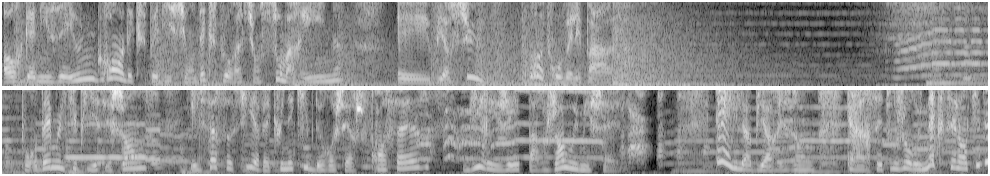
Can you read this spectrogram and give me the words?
Organiser une grande expédition d'exploration sous-marine et, bien sûr, retrouver l'épave. Pour démultiplier ses chances, il s'associe avec une équipe de recherche française dirigée par Jean-Louis Michel. Et il a bien raison, car c'est toujours une excellente idée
